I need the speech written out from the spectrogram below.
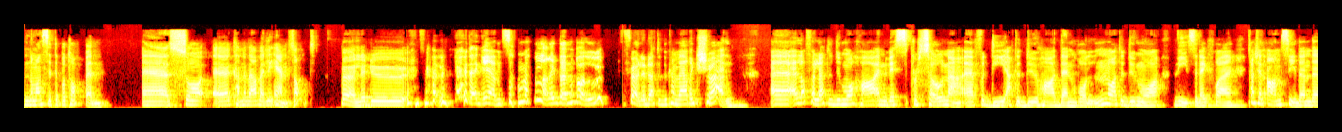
når man sitter på toppen, eh, så kan det være veldig ensomt. Føler du, deg ensom eller i den rollen? Føler du at du kan være deg sjøl? Eh, eller føler du at du må ha en viss persona eh, fordi at du har den rollen, og at du må vise deg fra kanskje en annen side enn det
